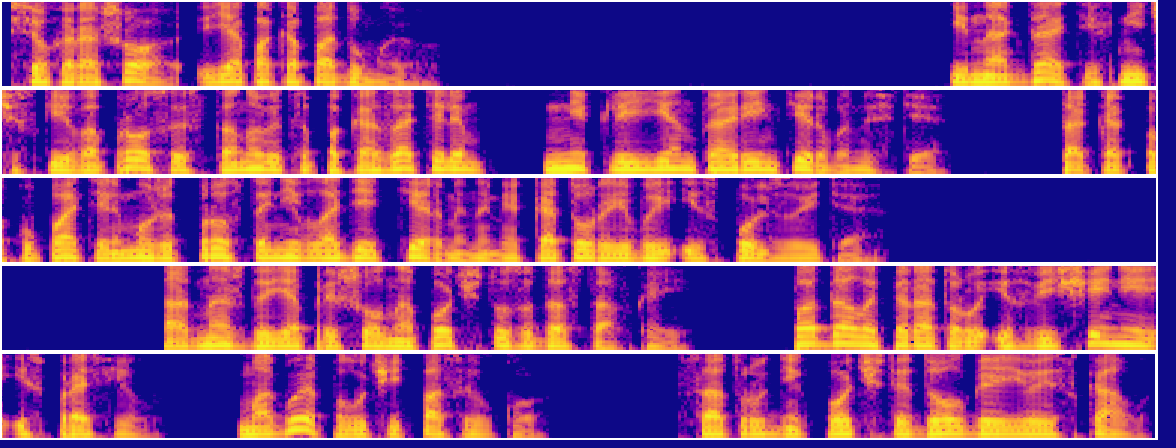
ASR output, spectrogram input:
«все хорошо, я пока подумаю». Иногда технические вопросы становятся показателем не клиентоориентированности, так как покупатель может просто не владеть терминами, которые вы используете. Однажды я пришел на почту за доставкой, подал оператору извещение и спросил, могу я получить посылку? Сотрудник почты долго ее искал,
